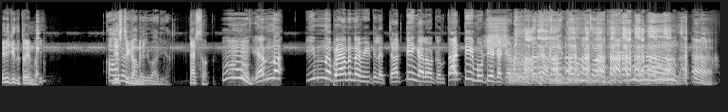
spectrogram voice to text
എനിക്കിന്ന് ഇത്രയും മതി. ജസ്റ്റ് കമ്പനി. ദാറ്റ്സ് ഓൾ എന്നാ? ഇന്ന് പ്രേമന്റെ വീട്ടിലെ ചട്ടിയും കലമൊക്കെ തട്ടിയും മൂട്ടിയൊക്കെ കിടക്കും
